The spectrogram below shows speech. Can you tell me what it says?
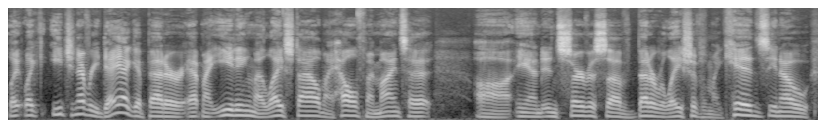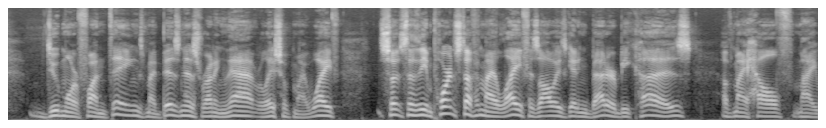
like like each and every day I get better at my eating, my lifestyle, my health, my mindset, uh, and in service of better relationships with my kids. You know, do more fun things, my business, running that relationship with my wife. So so the important stuff in my life is always getting better because of my health, my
